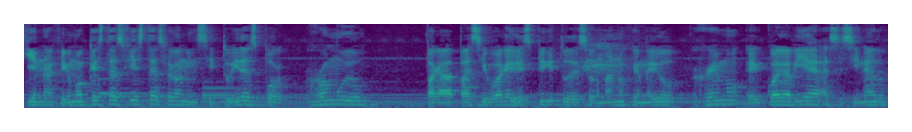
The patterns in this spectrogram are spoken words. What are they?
quien afirmó que estas fiestas fueron instituidas por Rómulo para apaciguar el espíritu de su hermano gemelo Remo, el cual había asesinado.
